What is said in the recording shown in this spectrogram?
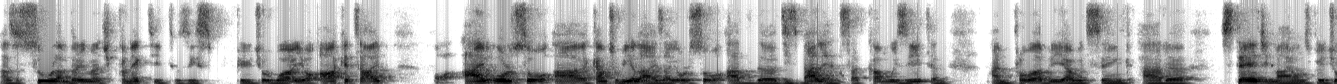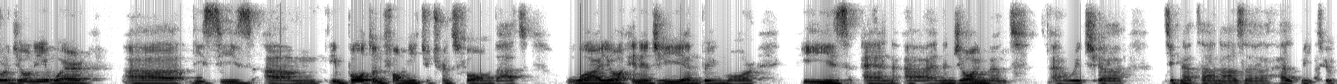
as a soul, I'm very much connected to this spiritual warrior archetype. I also uh, come to realize I also have the disbalance that come with it, and I'm probably I would think at a stage in my own spiritual journey where uh, this is um, important for me to transform that warrior energy and bring more ease and uh, enjoyment, uh, which uh, Thich Nhat Hanh has uh, helped me to.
